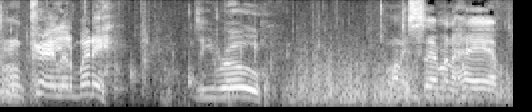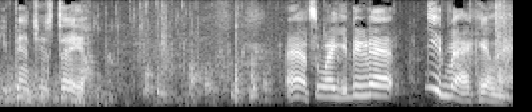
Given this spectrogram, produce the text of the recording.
Okay, little buddy. Zero. 27 and a half, you pinch his tail. That's the way you do that. Get back in there.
